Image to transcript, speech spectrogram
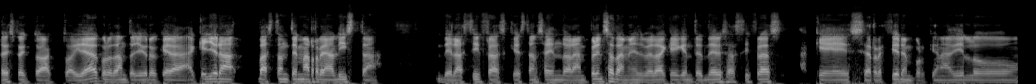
respecto a actualidad, por lo tanto yo creo que era, aquello era bastante más realista de las cifras que están saliendo a la prensa. También es verdad que hay que entender esas cifras a qué se refieren, porque nadie lo,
